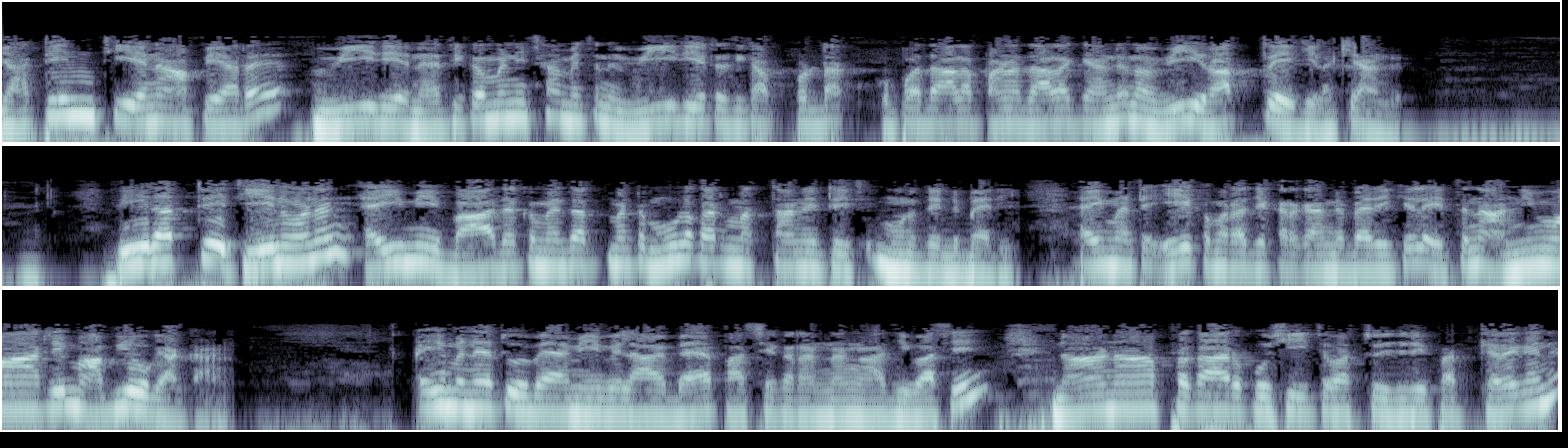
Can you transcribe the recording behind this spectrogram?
යටින් තියෙන අපේ අර වීරිය නැතිකම නිසා මෙතන වීරියට ටිකක් පොඩ්ඩක් උපදාලා පණ දාලා කියන්නේ වීරත්වය කියලා කියන්නේ. වීරත්වයේ තියෙනවනම් ඇයි මේ බාධක මැදත් මට මූල කර්මස්ථානෙට මුණ දෙන්න බැරි? ඇයි මට ඒකම රජ කරගන්න බැරි කියලා එතන අනිවාර්යයෙන්ම අභියෝගයක් ගන්න. එහෙම නැතුව බෑ මේ වෙලාවේ බෑ පස්සේ කරන්නම් ආදි වශයෙන් নানা ආකාර කුසීත වස්තු ඉදිරිපත් කරගෙන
